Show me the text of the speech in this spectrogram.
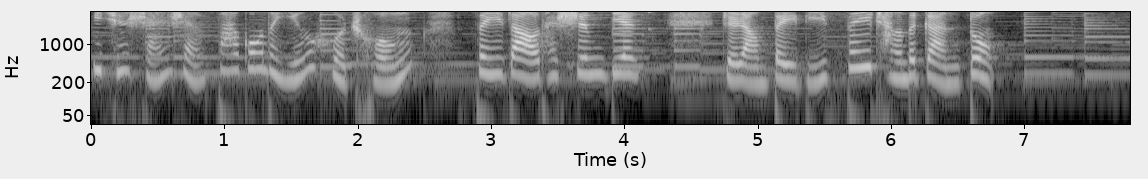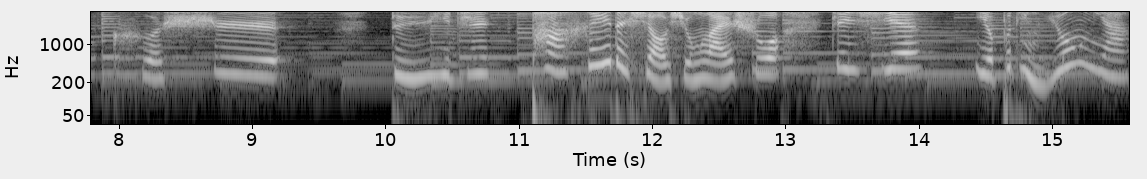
一群闪闪发光的萤火虫飞到他身边，这让贝迪非常的感动。可是，对于一只怕黑的小熊来说，这些也不顶用呀。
